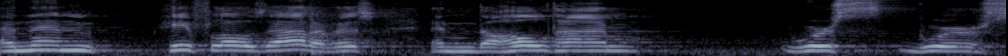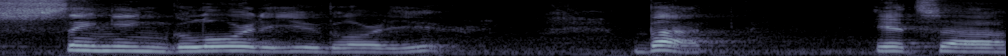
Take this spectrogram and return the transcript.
And then he flows out of us, and the whole time we're, we're singing, Glory to you, glory to you. But it's, uh,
